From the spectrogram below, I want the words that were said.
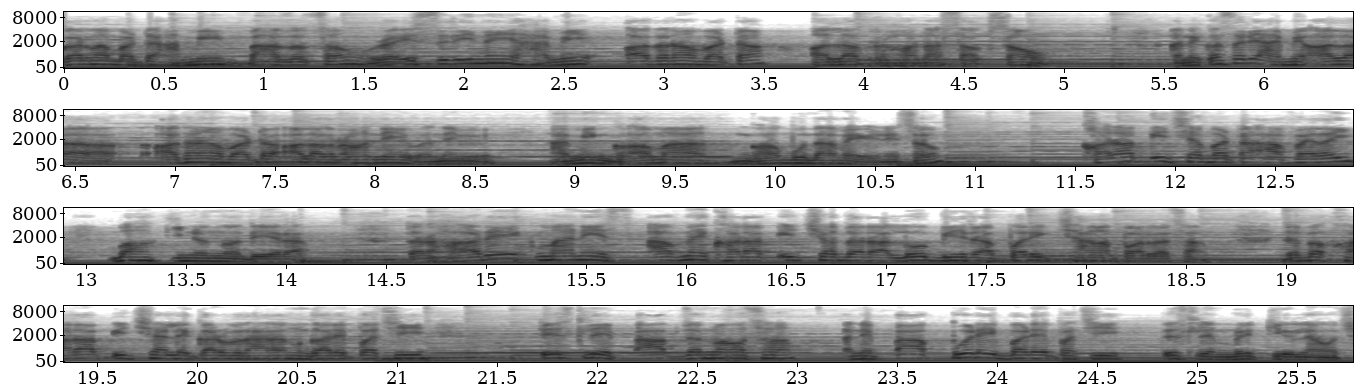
गर्नबाट हामी बाँच्दछौँ र यसरी नै हामी अधर्मबाट अलग रहन सक्छौँ। अनि कसरी हामी अल अधर्मबाट अलग रहने भने हामी घमा घ बुदामा हेर्नेछौँ खराब इच्छाबाट आफैलाई बहकिनु नदिएर। तर हरेक मानिस आफ्नै खराब इच्छाद्वारा लोभिएर परीक्षामा पर्दछ। जब खराब इच्छाले गर्भधारण गरेपछि त्यसले पाप जन्माउँछ अनि पाप पुरै बढेपछि त्यसले मृत्यु ल्याउँछ।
